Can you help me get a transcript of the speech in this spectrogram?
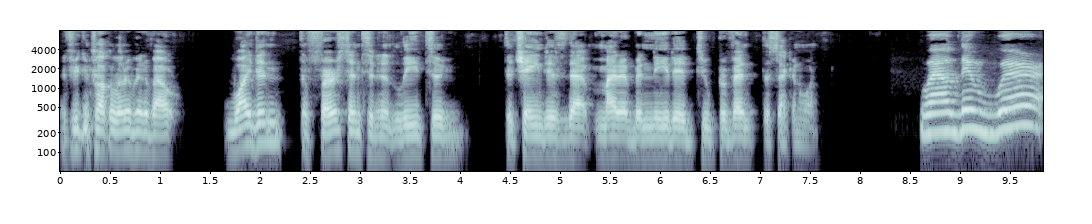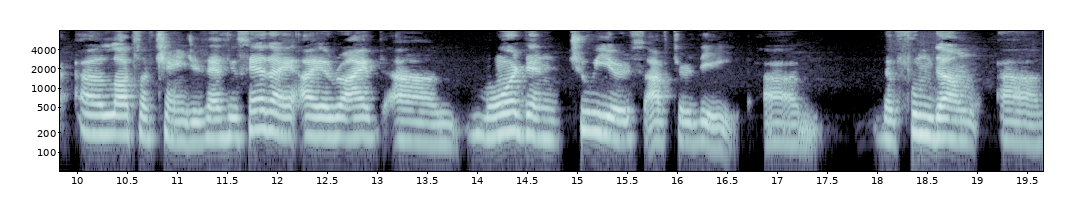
If you can talk a little bit about why didn't the first incident lead to the changes that might have been needed to prevent the second one? Well, there were uh, lots of changes. As you said, I, I arrived um, more than two years after the um, the Fundão uh,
